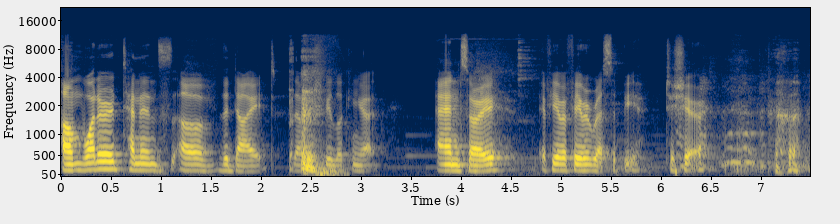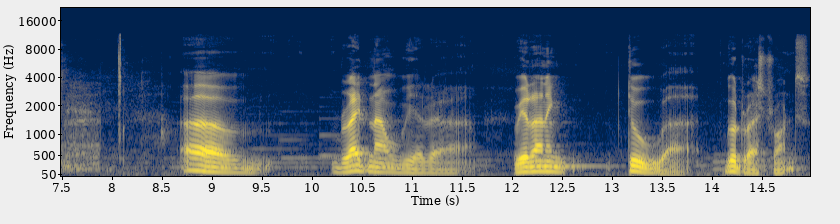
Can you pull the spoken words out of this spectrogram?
Um, what are tenets of the diet that we should be looking at? And sorry, if you have a favorite recipe to share. Uh, right now we're… Uh, we're running two uh, good restaurants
